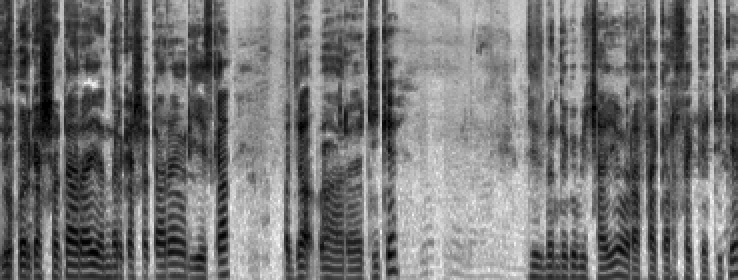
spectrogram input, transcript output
ये ऊपर का शट आ रहा है अंदर का शट आ रहा है और ये इसका पंजाब आ रहा है ठीक है? जिस बंदे को भी चाहिए वो रब्ता कर सकते ठीक है?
